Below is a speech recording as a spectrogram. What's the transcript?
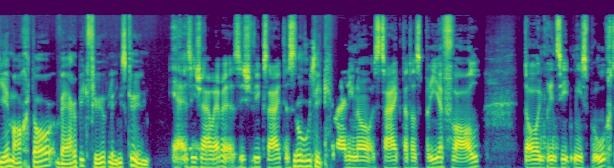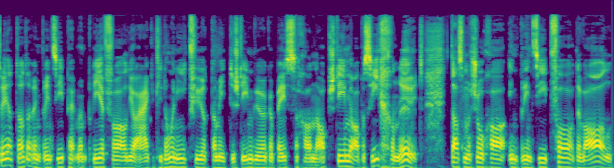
die macht da Werbung für Linksgrün. Ja, es ist auch eben, es ist wie gesagt, es. Meinung nach, es zeigt auch, dass Briefwahl da im Prinzip missbraucht wird, oder? Im Prinzip hat man die Briefwahl ja eigentlich nur eingeführt, damit der Stimmbürger besser kann abstimmen, aber sicher nicht, dass man schon kann, im Prinzip vor der Wahl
